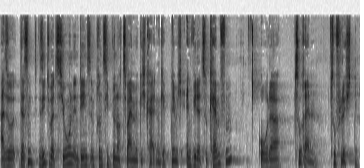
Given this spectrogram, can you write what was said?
Also das sind Situationen, in denen es im Prinzip nur noch zwei Möglichkeiten gibt, nämlich entweder zu kämpfen oder zu rennen, zu flüchten.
